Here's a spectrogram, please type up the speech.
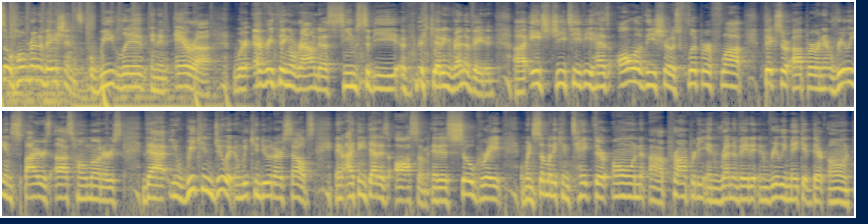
So, home renovations, we live in an era where everything around us seems to be getting renovated. Uh, HGTV has all of these shows Flip or Flop, Fixer Upper, and it really inspires us homeowners that you know, we can do it and we can do it ourselves. And I think that is awesome. It is so great when somebody can take their own uh, property and renovate it and really make it their own.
